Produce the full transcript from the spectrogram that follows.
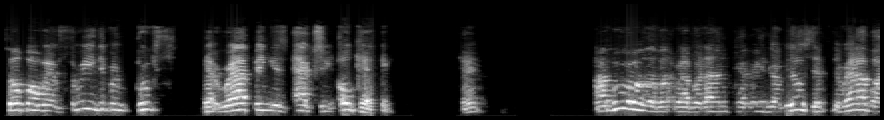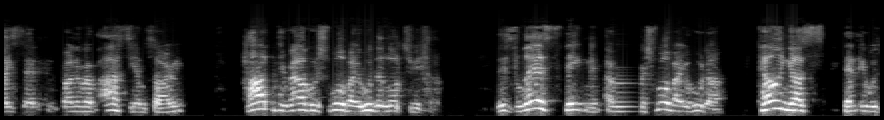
So far, we have three different proofs that wrapping is actually okay. Okay. The rabbi said in front of Rabbi Asi, I'm sorry, This last statement of Shmuel by Yehuda telling us that it was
